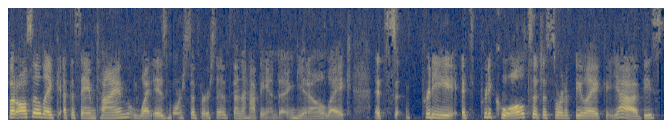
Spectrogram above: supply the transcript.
but also, like at the same time, what is more subversive than a happy ending? You know, like it's pretty. It's pretty cool to just sort of be like, yeah, these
